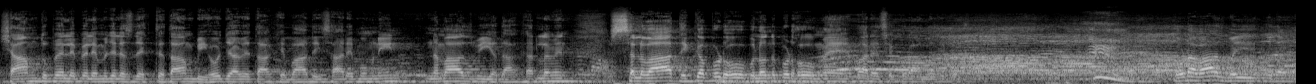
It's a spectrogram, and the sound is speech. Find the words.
شام تو پہلے پہلے مجلس دے اختتام بھی ہو جاوے تاکہ بعد ہی سارے ممنین نماز بھی ادا کر لویں سلوات ہکا پڑھو، بلند پڑھو، میں بارے سے قرآن مجھے تھوڑا باز بھائی، مدام۔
